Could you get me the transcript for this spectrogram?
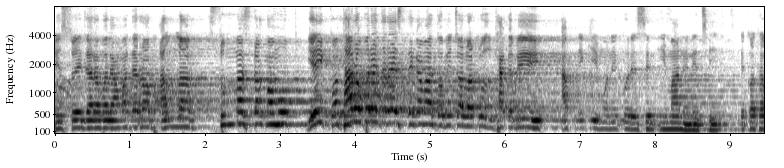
নিশ্চয়ই যারা বলে, আমাদের রব আল্লাহ সুম্মাস্তাকামু এই কথার উপরে যারা ইস্তেকামাত অবিচল অটল থাকবে, আপনি কি মনে করেছেন ইমান এনেছি? এ কথা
